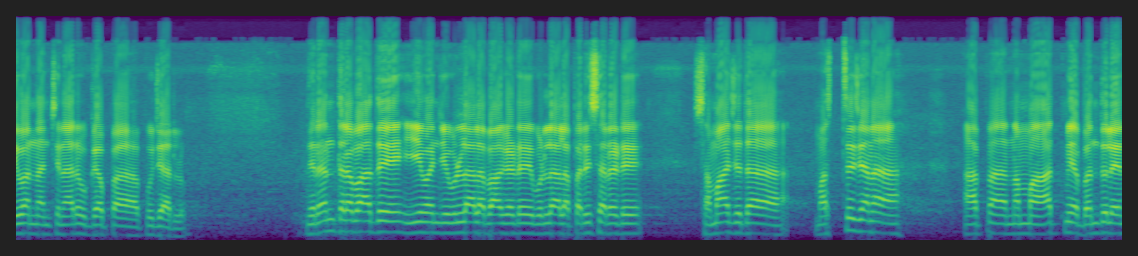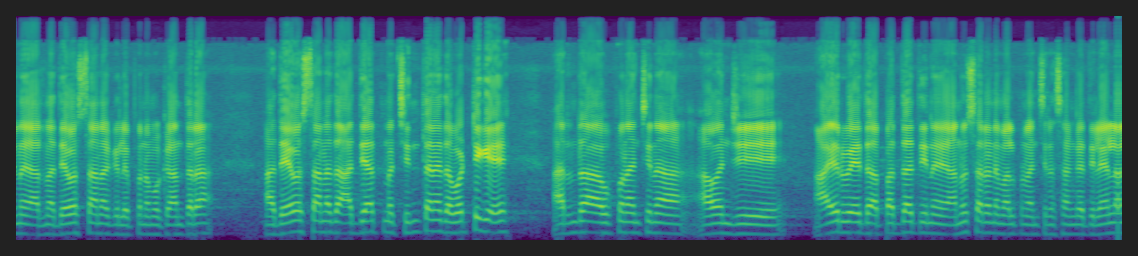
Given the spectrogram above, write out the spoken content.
ದಿವನ್ ನಂಚಿನಾರು ಉಗ್ಗಪ್ಪ ಪೂಜಾರ್ಲು. ನಿರಂತರವಾದ ಈ ಒಂಜಿ ಉಳ್ಳಾಲ ಬಾಗಡ್, ಉಳ್ಳಾಲ ಪರಿಸರಡ್, ಸಮಾಜದ ಮಸ್ತ್ ಜನ ಆತ್ಮ, ನಮ್ಮ ಆತ್ಮೀಯ ಬಂಧುಲೇನು ಅದನ್ನ ದೇವಸ್ಥಾನಕ್ಕೆ ಮುಖಾಂತರ, ಆ ದೇವಸ್ಥಾನದ ಆಧ್ಯಾತ್ಮ ಚಿಂತನೆದ ಒಟ್ಟಿಗೆ ಅರ್ನ ಉಪನಂಚಿನ ಆ ಒಂಜಿ ಆಯುರ್ವೇದ ಪದ್ಧತಿನ ಅನುಸರಣೆ ಮಲ್ಪನಂಚಿನ ಸಂಗತಿಲೆಲ್ಲ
